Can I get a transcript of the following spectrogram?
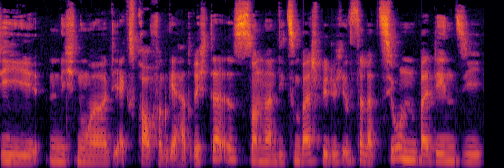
die nicht nur die Ex-Frau von Gerhard Richter ist, sondern die zum Beispiel durch Installationen, bei denen sie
